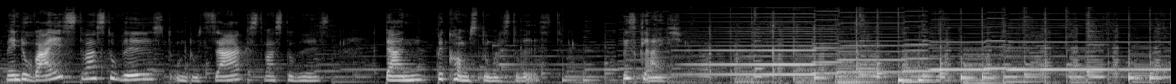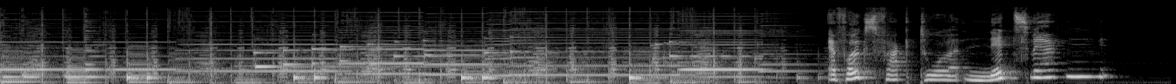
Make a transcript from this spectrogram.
Wenn du weißt, was du willst und du sagst, was du willst, dann bekommst du, was du willst. Bis gleich. Erfolgsfaktor Netzwerken,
